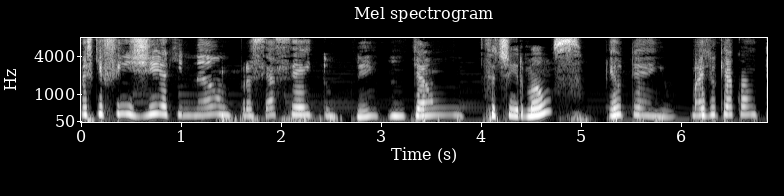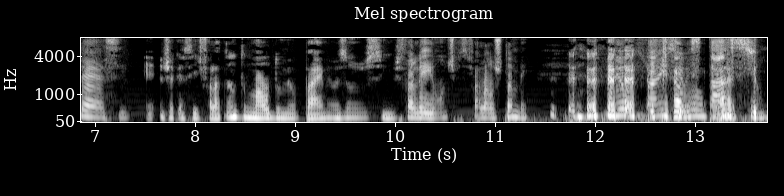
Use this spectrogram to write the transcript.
mas que fingia que não para ser aceito. Né? Então. Você tinha irmãos? Eu tenho. Mas o que acontece? É, eu já cansei de falar tanto mal do meu pai, mas eu assim, falei ontem, preciso falar hoje também. meu pai, seu Estácio,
